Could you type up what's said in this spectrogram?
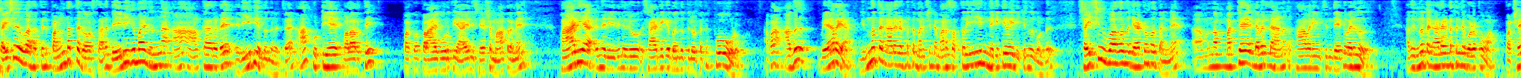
ശൈശവ വിവാഹത്തിൽ പണ്ടത്തെ വ്യവസ്ഥ ദൈവികമായി നിന്ന ആ ആൾക്കാരുടെ രീതി എന്തെന്ന് വെച്ചാൽ ആ കുട്ടിയെ വളർത്തി പ്രായപൂർത്തിയായതിനു ശേഷം മാത്രമേ ഭാര്യ എന്ന രീതിയിൽ ഒരു ശാരീരിക ബന്ധത്തിലോട്ടൊക്കെ പോവുള്ളൂ അപ്പൊ അത് വേറെയാണ്. ഇന്നത്തെ കാലഘട്ടത്തിൽ മനുഷ്യന്റെ മനസ്സ് അത്രയും നെഗറ്റീവായി ഇരിക്കുന്നത് കൊണ്ട് ശൈശവ വിഭാഗം എന്ന് കേൾക്കുമ്പോൾ തന്നെ മറ്റേ ലെവലിലാണ് ഭാവനയും ചിന്തയൊക്കെ വരുന്നത്. അത് ഇന്നത്തെ കാലഘട്ടത്തിന്റെ കുഴപ്പമാണ്. പക്ഷേ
